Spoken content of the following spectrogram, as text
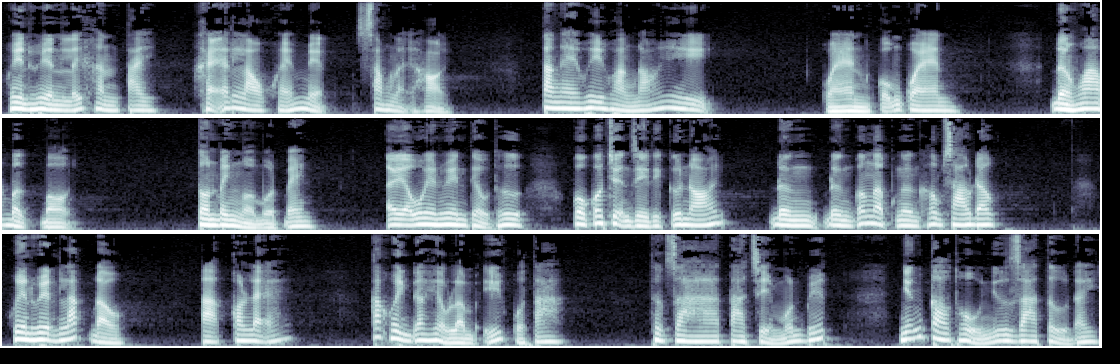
Huyền huyền lấy khăn tay, khẽ lau khóe miệng, xong lại hỏi. Ta nghe Huy Hoàng nói... Quen, cũng quen. Đường hoa bực bội. Tôn Minh ngồi một bên. Ê ông Huyền Huyền tiểu thư, cô có chuyện gì thì cứ nói. Đừng đừng có ngập ngừng không sao đâu. Huyền Huyền lắc đầu. À có lẽ các huynh đã hiểu lầm ý của ta. Thực ra ta chỉ muốn biết những cao thủ như gia tử đây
